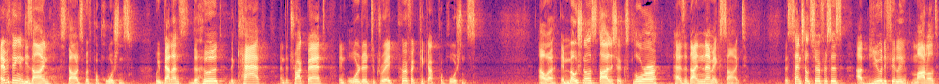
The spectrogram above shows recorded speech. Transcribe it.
Everything in design starts with proportions. We balance the hood, the cab, and the truck bed in order to create perfect pickup proportions. Our emotional, stylish Explorer has a dynamic side. The central surfaces are beautifully modeled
